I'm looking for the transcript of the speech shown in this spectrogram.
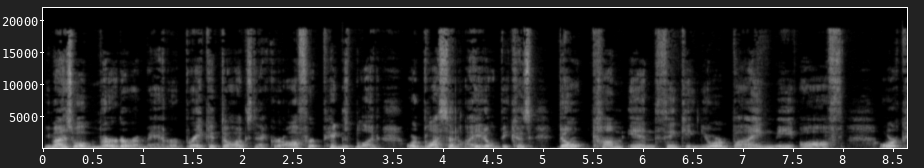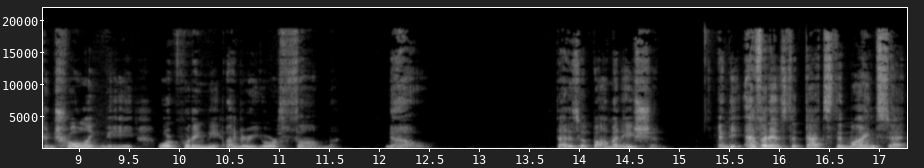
You might as well murder a man or break a dog's neck or offer pig's blood or bless an idol because don't come in thinking you're buying me off or controlling me or putting me under your thumb. No. That is abomination. And the evidence that that's the mindset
